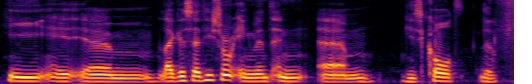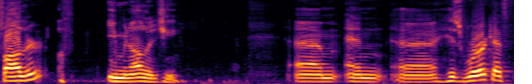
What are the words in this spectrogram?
He, uh, um, like I said, he's from England and um, he's called the father of immunology. Um, and uh, his work have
